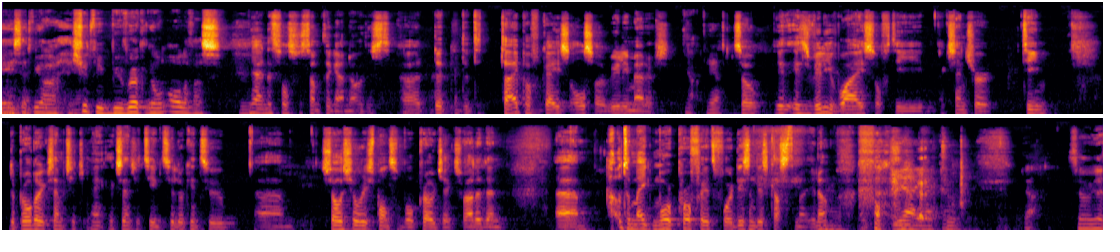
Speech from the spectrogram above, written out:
case that we are should we be working on all of us. Yeah, and that's also something I noticed. Uh, that the, the type of case also really matters. Yeah. Yeah. So it is really wise of the Accenture team, the broader Accenture, Accenture team, to look into um, social responsible projects rather than um, how to make more profit for this and this customer. You know. yeah, yeah, true. Yeah. So yeah,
